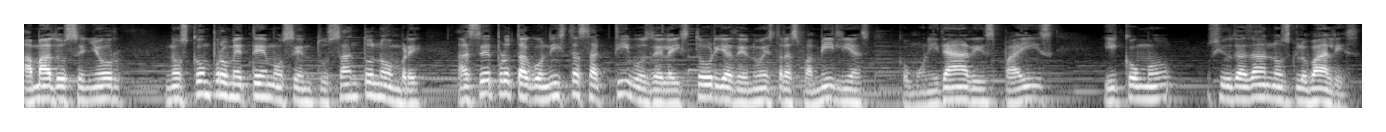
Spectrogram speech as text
Amado Señor, nos comprometemos en tu santo nombre a ser protagonistas activos de la historia de nuestras familias, comunidades, país y como ciudadanos globales,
